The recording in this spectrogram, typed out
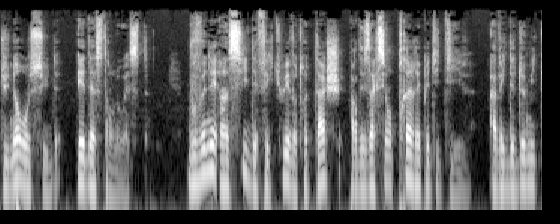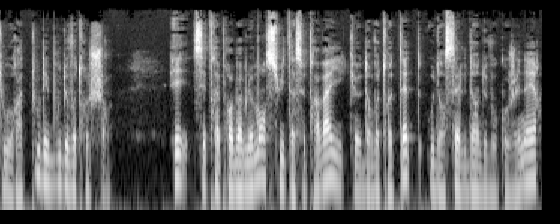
du nord au sud et d'est en ouest. Vous venez ainsi d'effectuer votre tâche par des actions très répétitives, avec des demi-tours à tous les bouts de votre champ, et c'est très probablement suite à ce travail que dans votre tête ou dans celle d'un de vos congénères,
